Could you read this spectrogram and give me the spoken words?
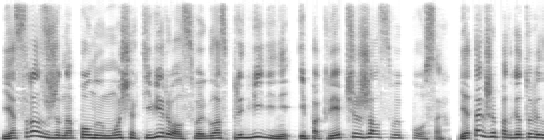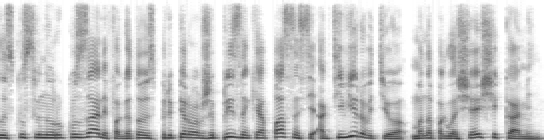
Я сразу же на полную мощь активировал свой глаз предвидения и покрепче сжал свой посох. Я также подготовил искусственную руку Залифа, готовясь при первом же признаке опасности активировать ее монопоглощающий камень.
